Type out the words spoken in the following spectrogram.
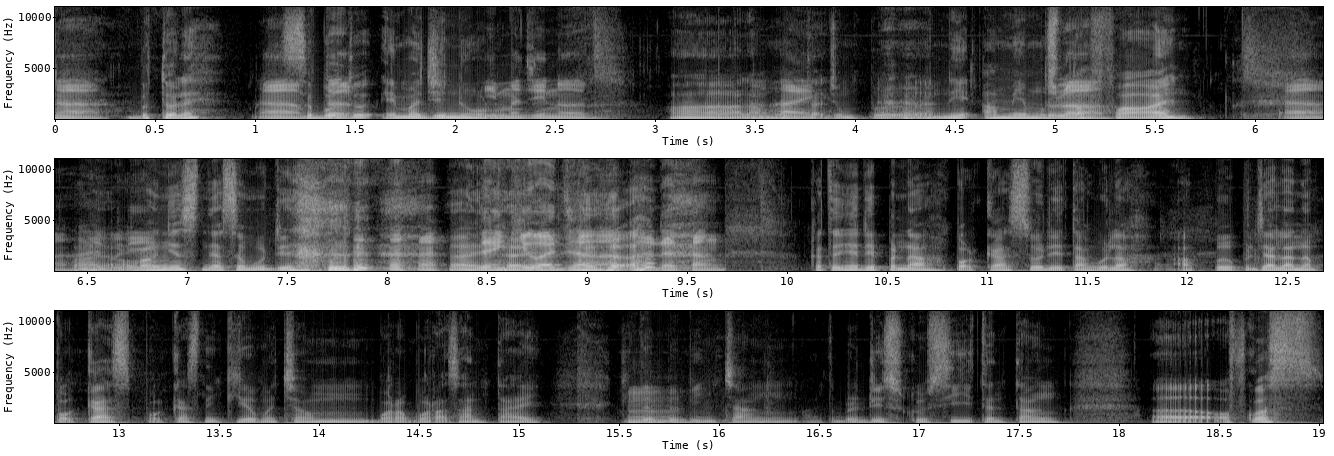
Ha, Betul eh? Ah, Sebut betul. tu Imaginor. Imaginor. Ah, lama Hai. tak jumpa. Ni Amir Mustafa kan? Ha, Ah, hai, Budi. orangnya sentiasa muda. Hai, Thank you hai. Aja dah datang. Katanya dia pernah podcast so dia tahulah apa perjalanan podcast. Podcast ni kira macam borak-borak santai. Kita hmm. berbincang atau berdiskusi tentang uh, of course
